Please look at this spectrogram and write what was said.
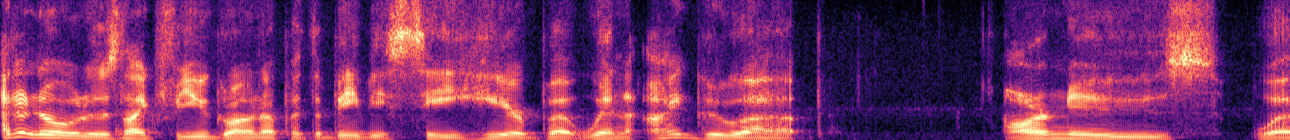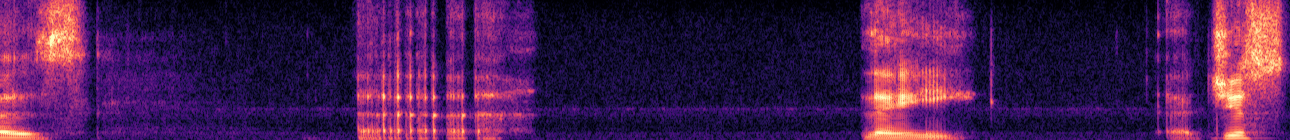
I don't know what it was like for you growing up with the BBC here, but when I grew up, our news was uh, they uh, just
